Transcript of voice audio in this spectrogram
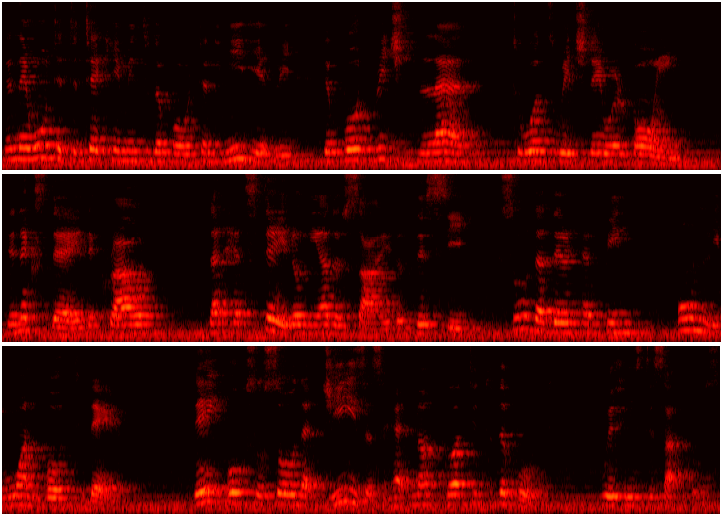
Then they wanted to take him into the boat, and immediately the boat reached land towards which they were going. The next day, the crowd that had stayed on the other side of the sea saw that there had been only one boat there. They also saw that Jesus had not got into the boat with his disciples,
